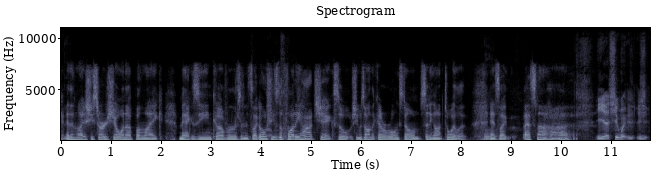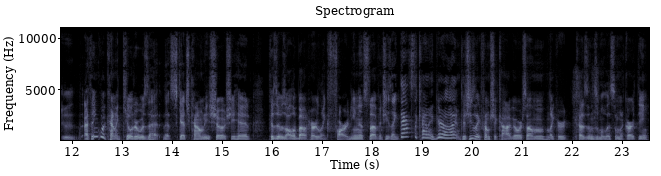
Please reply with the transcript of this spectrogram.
And then like she started showing up on like magazine covers and it's like, oh, she's the funny hot chick. So she was on the cover of Rolling Stone sitting on a toilet. And it's mm. like, that's not hot. Yeah, she went. she- I think what kind of killed her was that that sketch comedy show she had because it was all about her like farting and stuff, and she's like, "That's the kind of girl I am Because she's like from Chicago or something. Like her cousin's Melissa McCarthy.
